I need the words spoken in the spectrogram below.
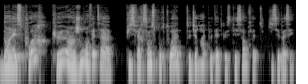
dans l'espoir que un jour en fait ça puisse faire sens pour toi, te dire ah peut-être que c'était ça en fait qui s'est passé.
